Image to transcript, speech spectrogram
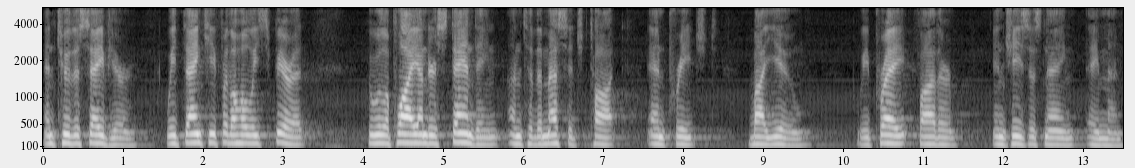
and to the Savior. We thank you for the Holy Spirit who will apply understanding unto the message taught and preached by you. We pray, Father, in Jesus' name, amen.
